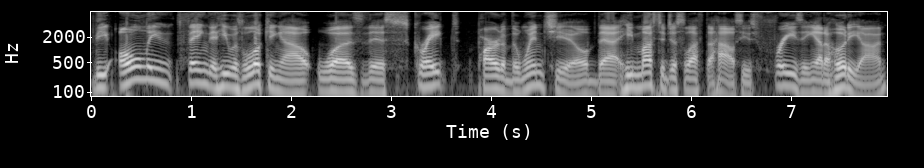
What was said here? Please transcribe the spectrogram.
The only thing that he was looking out was this scraped part of the windshield that he must have just left the house. He's freezing. He had a hoodie on.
